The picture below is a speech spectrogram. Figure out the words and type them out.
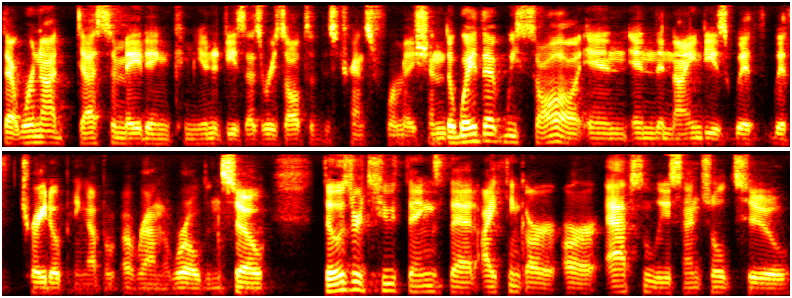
that we're not decimating communities as a result of this transformation the way that we saw in in the 90s with with trade opening up around the world. And so those are two things that i think are are absolutely essential to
